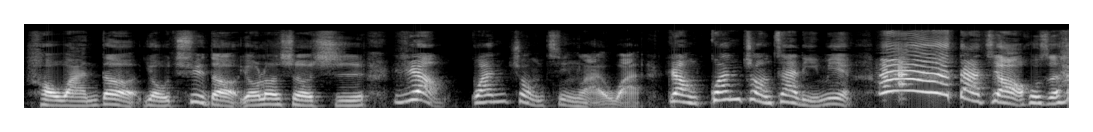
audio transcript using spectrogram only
好玩的、有趣的游乐设施，让观众进来玩，让观众在里面啊。大叫，或是哈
